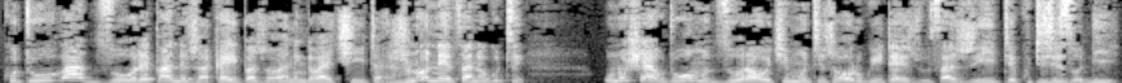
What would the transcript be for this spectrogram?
Kuti uvadzore pane zvakaipa zvavanenge vachiita zvinonetsa nekuti unoshaya kuti womudzora uchimuti zvauri kuita izvi usazviite kuti zvizodii.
